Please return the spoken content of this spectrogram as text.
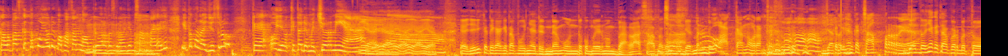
Kalau pas ketemu ya udah papasan ngobrol apa segala macam santai aja. Itu malah justru kayak oh ya kita udah mature nih ya. Iya, gitu. iya, iya, iya, iya. Ya, jadi ketika kita punya dendam untuk kemudian membalas atau kemudian mendoakan orang tersebut, Jatuhnya kecaper ya. jatuhnya kecaper betul.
